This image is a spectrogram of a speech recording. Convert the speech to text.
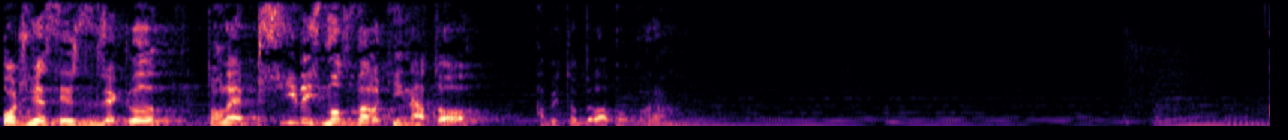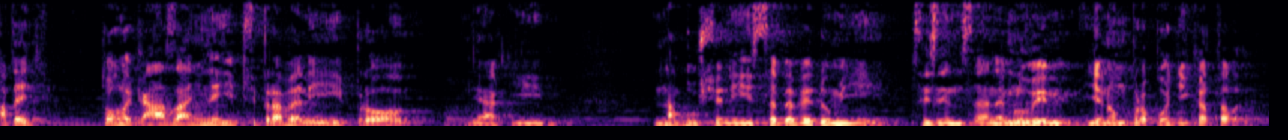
protože jsi řekl, tohle je příliš moc velký na to, aby to byla pokora. A teď tohle kázání není připravený pro nějaký nabušený, sebevědomý cizince. Nemluvím jenom pro podnikatele.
